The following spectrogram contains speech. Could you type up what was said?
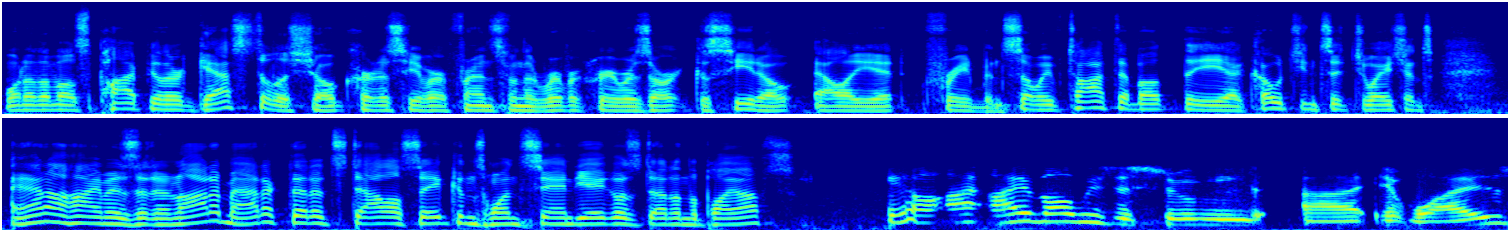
one of the most popular guests of the show, courtesy of our friends from the River Cree Resort Casino, Elliotte Friedman. So we've talked about the uh, coaching situations. Anaheim, is it an automatic that it's Dallas Eakins once San Diego's done in the playoffs? You know, I, have always assumed uh, it was,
